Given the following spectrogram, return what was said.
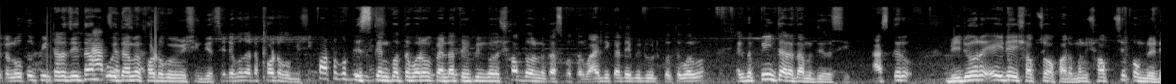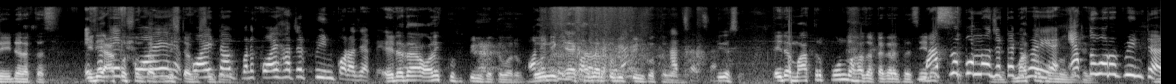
এটা নতুন প্রিন্টারের যে দাম আচ্ছা, ওই দামে আচ্ছা। ফটোকপি মেশিন দিয়েছে। এটা কিন্তু একটা ফটোকপি মেশিন ফটোকপি স্ক্যান করতে পারব প্যান্ডা থেকে প্রিন্ট করতে সব ধরনের কাজ করতে পারব। আইডি কার্ডে বিডিউট করতে পারব। একদম প্রিন্টারের দামে দিতেছি। আজকের ভিডিওর এইটাই সবচেয়ে অফার মানে সবচেয়ে কম রেটে এটা রাখতেছি। আকর্ষণ কয়টা মানে কয় হাজার প্রিন্ট করা যাবে? এটা দা অনেক কপি প্রিন্ট করতে পারব দৈনিক print এক করা হাজার যাবে। কপি প্রিন্ট করতে পারব আচ্ছা, আচ্ছা। ঠিক আছে? এটা মাত্র পনেরো হাজার টাকা রাখতেছি এটা মাত্র 15000 টাকা ভাই এত বড় প্রিন্টার।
